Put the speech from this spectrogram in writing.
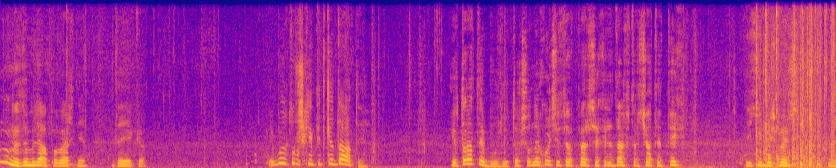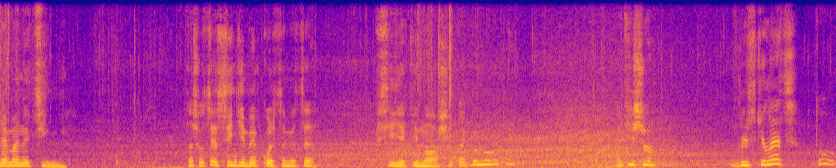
Ну, не земля, поверхня деяка. І буду трошки підкидати. І втрати будуть, так що не хочеться в перших рядах втрачати тих, які більш-менш для мене цінні. Так що це з синніми кольцями це всі, які наші, так би мовити. А ті, що без то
